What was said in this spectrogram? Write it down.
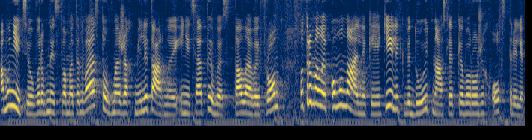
Амуніцію виробництва Метинвесту в межах мілітарної ініціативи Сталевий фронт отримали комунальники, які ліквідують наслідки ворожих обстрілів.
